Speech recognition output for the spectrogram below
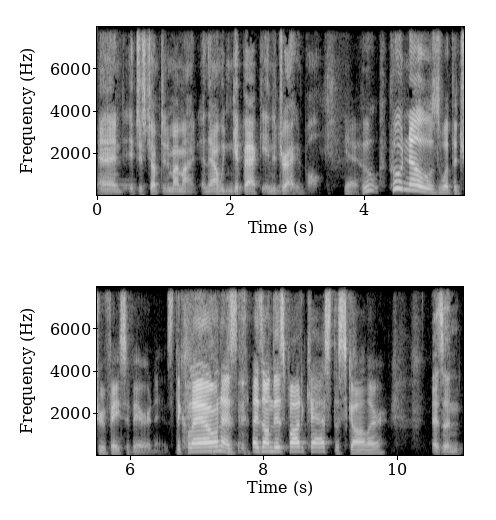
and it just jumped into my mind. And now we can get back into Dragon Ball. yeah who who knows what the true face of aaron is the clown as as on this podcast the scholar As in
